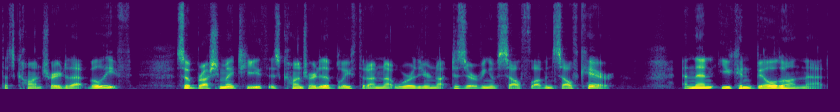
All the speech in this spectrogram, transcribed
that's contrary to that belief. So brushing my teeth is contrary to the belief that I'm not worthy or not deserving of self love and self care and then you can build on that.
